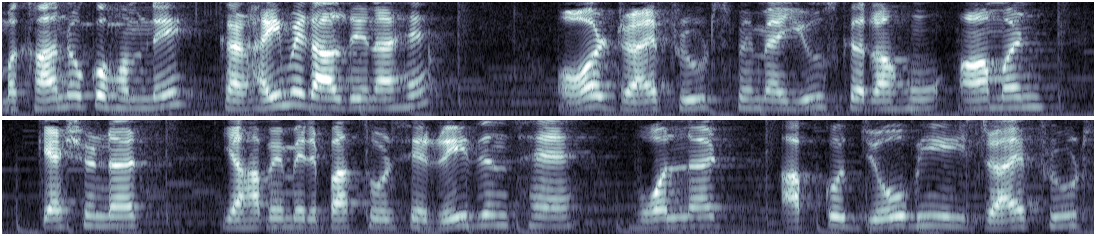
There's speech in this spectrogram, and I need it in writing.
मखानों को हमने कढ़ाई में डाल देना है और ड्राई फ्रूट्स में मैं यूज़ कर रहा हूँ आमंड कैशू नट्स यहाँ पे मेरे पास थोड़े से रेजन्स हैं वॉलनट आपको जो भी ड्राई फ्रूट्स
